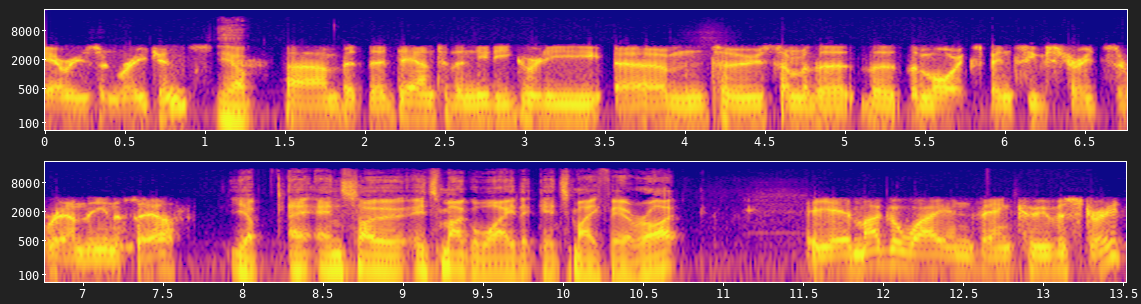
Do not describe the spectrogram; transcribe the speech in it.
areas and regions. Yep. Um, but they're down to the nitty gritty um, to some of the, the, the more expensive streets around the inner south. Yep. A- And so it's Mugga Way that gets Mayfair, right? Yeah, Mugga Way and Vancouver Street.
